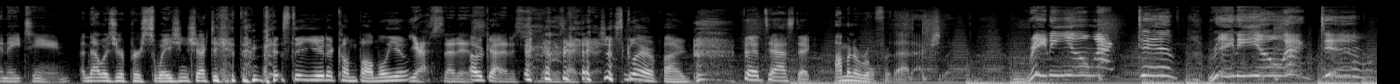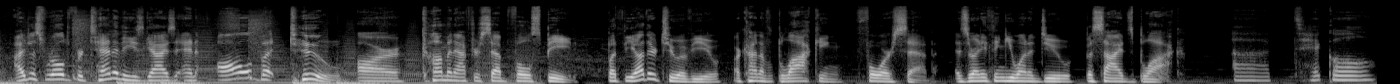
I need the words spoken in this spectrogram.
an 18. And that was your persuasion check to get them pissed at you to come pummel you? Yes, that is. Okay. That is, that is accurate. Just clarifying. Fantastic. I'm going to roll for that actually. radioactive, radioactive. I just rolled for 10 of these guys, and all but two are coming after Seb full speed. But the other two of you are kind of blocking for Seb. Is there anything you want to do besides block? Uh, tickle.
